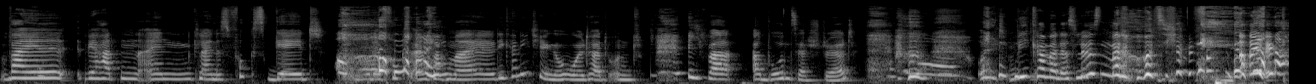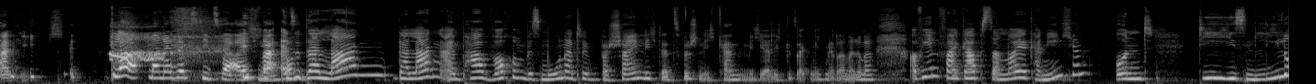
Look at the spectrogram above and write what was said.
weil wir hatten ein kleines Fuchsgate, wo der Fuchs einfach mal die Kaninchen geholt hat und ich war am Boden zerstört. Und wie kann man das lösen? Man holt sich einfach neue Kaninchen. Klar, man ersetzt die zwei alten. War, also da lagen da lagen ein paar Wochen bis Monate wahrscheinlich dazwischen. Ich kann mich ehrlich gesagt nicht mehr daran erinnern. Auf jeden Fall gab es dann neue Kaninchen Und die hießen Lilo,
